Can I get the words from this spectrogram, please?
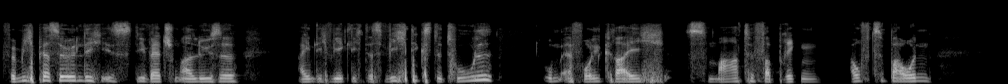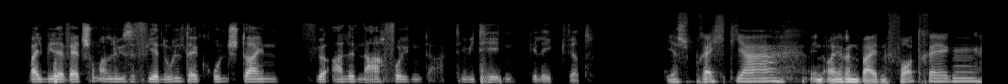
Für mich persönlich ist die Wertstromanalyse eigentlich wirklich das wichtigste Tool, um erfolgreich smarte Fabriken aufzubauen, weil mit der Wertstromanalyse 4.0 der Grundstein für alle nachfolgenden Aktivitäten gelegt wird. Ihr sprecht ja in euren beiden Vorträgen,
